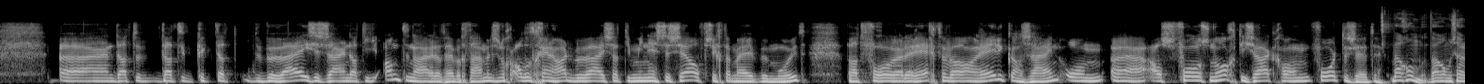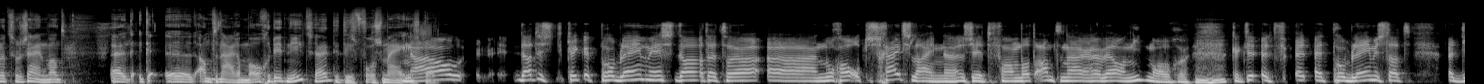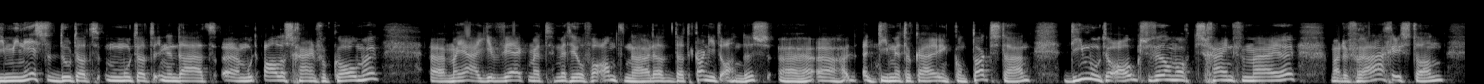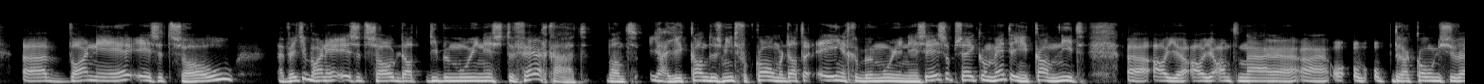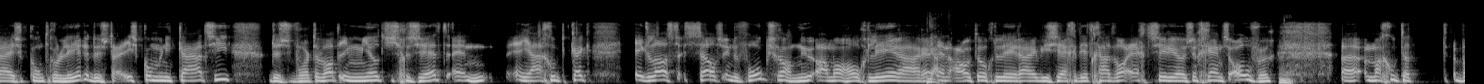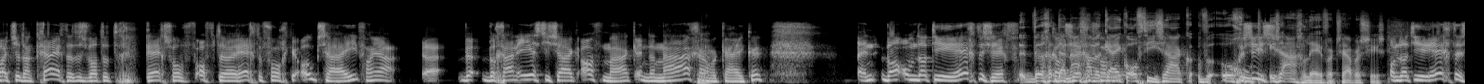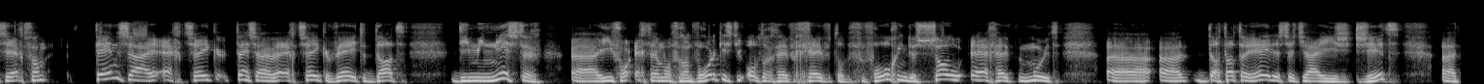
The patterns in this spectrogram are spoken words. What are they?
Uh, dat, de, dat, dat de bewijzen zijn dat die ambtenaren dat hebben gedaan. Maar het is nog altijd geen hard bewijs... dat die minister zelf zich daarmee heeft bemoeid. Wat voor de rechter wel een reden kan zijn... om uh, als vooralsnog die zaak gewoon voor te zetten. Waarom? Waarom zou dat zo zijn? Want... Uh, uh, ambtenaren mogen dit niet. Hè? Dit is volgens mij. Is nou, dat... dat... is. Kijk, het probleem is dat het uh, nogal op de scheidslijn zit van wat ambtenaren wel en niet mogen. Mm -hmm. Kijk, het, het, het, probleem is dat die minister doet dat, moet dat inderdaad, moet alle schijn voorkomen. maar ja, je werkt met, met heel veel ambtenaren, dat, dat kan niet anders. die met elkaar in contact staan. Die moeten ook zoveel mogelijk schijn vermijden. Maar de vraag is dan. Uh, wanneer is het zo? Weet je, wanneer is het zo dat die bemoeienis te ver gaat? Want ja, je kan dus niet voorkomen dat er enige bemoeienis is op zeker moment. En je kan niet uh, al, je, al je ambtenaren uh, op, op draconische wijze controleren. Dus daar is communicatie. Dus wordt er wat in mailtjes gezet. En, en ja, goed, kijk, ik las zelfs in de Volkskrant nu allemaal hoogleraren ja. en oud-hoogleraren die zeggen: dit gaat wel echt serieus een grens over. Ja. Uh, maar goed, dat, wat je dan krijgt, dat is wat het rechtshof of de rechter vorige keer ook zei: van ja, uh, we, we, gaan eerst die zaak afmaken en daarna gaan ja. we kijken. En omdat die rechter zegt. De, daarna gaan we van, kijken of die zaak goed precies. is aangeleverd. Ja, precies. Omdat die rechter zegt van. Tenzij, echt zeker, tenzij we echt zeker weten dat die minister uh, hiervoor echt helemaal verantwoordelijk is, die opdracht heeft gegeven tot de vervolging, dus zo erg heeft bemoeid uh, uh, dat dat de reden is dat jij hier zit.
